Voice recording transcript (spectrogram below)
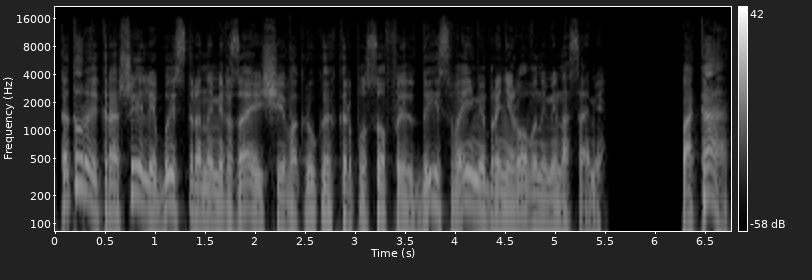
которые крошили быстро намерзающие вокруг их корпусов льды своими бронированными носами. Пока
